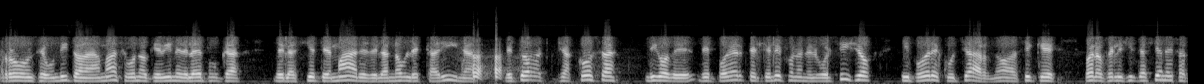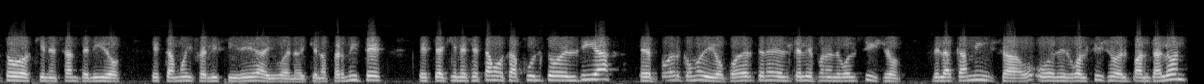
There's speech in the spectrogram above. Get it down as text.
robo un segundito nada más, uno que viene de la época de las siete mares, de las nobles carinas, de todas aquellas cosas, digo, de, de ponerte el teléfono en el bolsillo y poder escuchar, ¿no? Así que, bueno, felicitaciones a todos quienes han tenido esta muy feliz idea y bueno, y que nos permite este, a quienes estamos a full todo el día, eh, poder, como digo, poder tener el teléfono en el bolsillo de la camisa o, en el bolsillo del pantalón,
